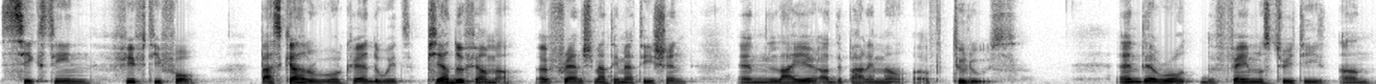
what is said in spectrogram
1654 Pascal worked with Pierre de Fermat, a French mathematician and lawyer at the Parliament of Toulouse and they wrote the famous treatise on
